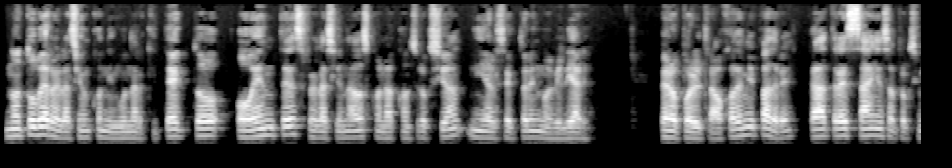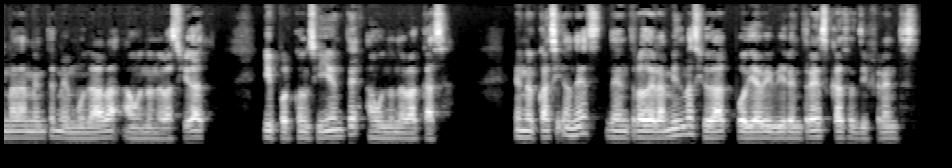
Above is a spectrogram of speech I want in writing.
No tuve relación con ningún arquitecto o entes relacionados con la construcción ni el sector inmobiliario, pero por el trabajo de mi padre, cada tres años aproximadamente me mudaba a una nueva ciudad y por consiguiente a una nueva casa. En ocasiones, dentro de la misma ciudad podía vivir en tres casas diferentes.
